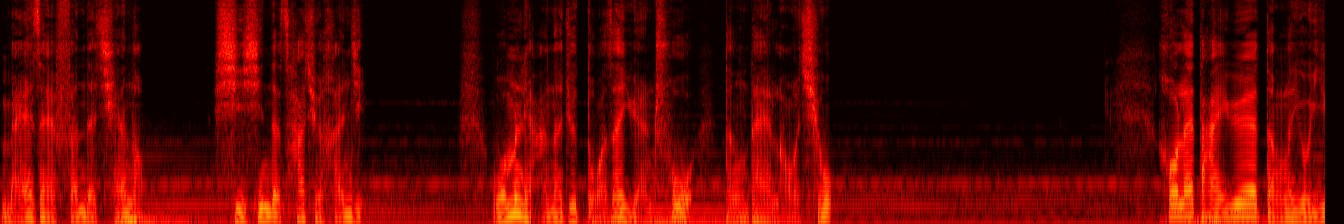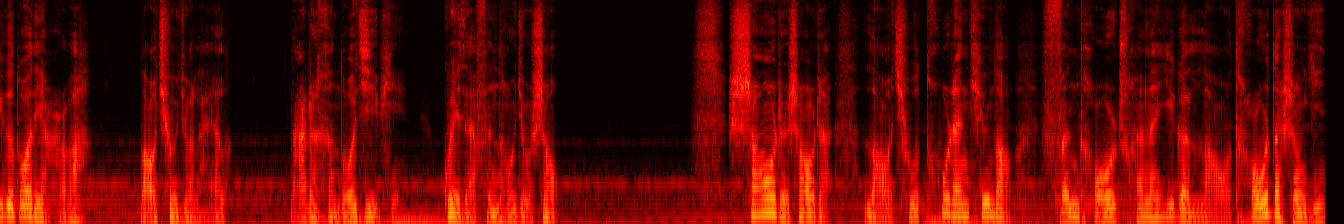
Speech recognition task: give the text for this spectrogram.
埋在坟的前头，细心的擦去痕迹。我们俩呢就躲在远处等待老邱。后来大约等了有一个多点吧，老邱就来了，拿着很多祭品，跪在坟头就烧。烧着烧着，老邱突然听到坟头传来一个老头的声音：“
